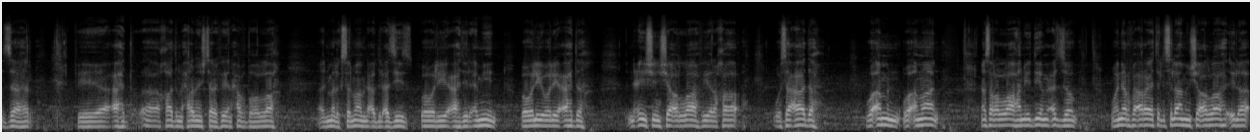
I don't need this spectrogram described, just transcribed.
الزاهر في عهد خادم الحرمين الشريفين حفظه الله الملك سلمان بن عبد العزيز وولي عهد الأمين وولي ولي عهده نعيش إن شاء الله في رخاء وسعادة وأمن وأمان نسأل الله أن يديم عزهم وأن يرفع راية الإسلام إن شاء الله إلى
